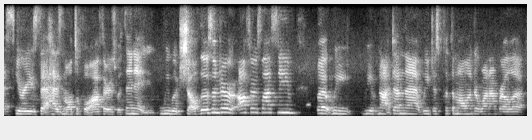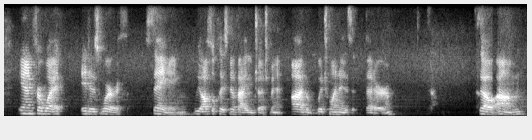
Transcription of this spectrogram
a series that has multiple authors within it. We would shelve those under author's last name, but we we have not done that. We just put them all under one umbrella. And for what it is worth saying, we also place no value judgment on which one is better. So um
